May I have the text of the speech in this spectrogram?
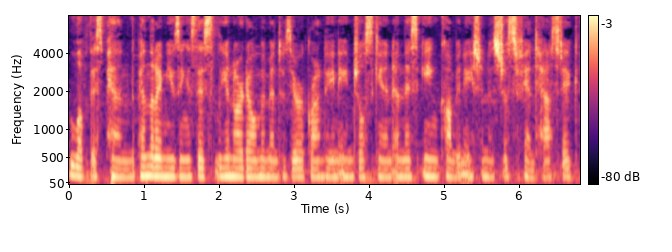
love this pen. The pen that I'm using is this Leonardo Momento Zero Grande in Angel Skin, and this ink combination is just fantastic.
